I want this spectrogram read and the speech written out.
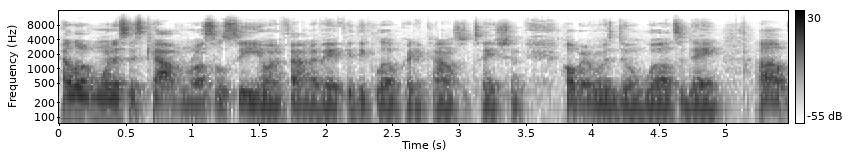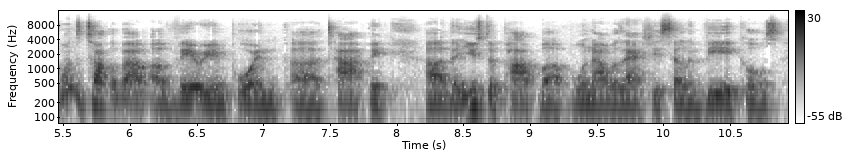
Hello everyone, this is Calvin Russell, CEO and founder of 850 Club Credit Consultation. Hope everyone's doing well today. I uh, want to talk about a very important uh, topic uh, that used to pop up when I was actually selling vehicles,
